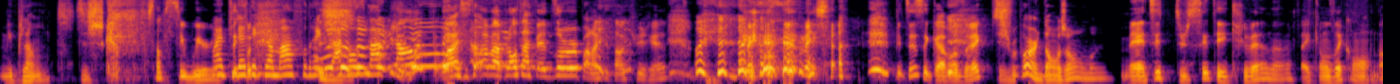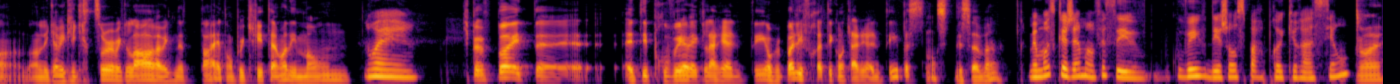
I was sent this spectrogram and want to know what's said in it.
mes plantes. Je suis comme, ça, c'est weird. Ouais, puis là, t'es comme, ah, faudrait que j'arrose ma plante. Ouais, c'est ça, Ah, ma plante, a fait dur pendant que t'es en cuirette. mais, mais genre, puis tu sais, c'est comme, on dirait que, je veux pas un donjon, moi. Mais tu sais, tu le sais, t'es écrivaine, hein. Fait qu'on dirait qu'on, dans, dans les- avec l'écriture, avec l'art, avec notre tête, on peut créer tellement des mondes Ouais. qui peuvent pas être, euh, être éprouvés avec la réalité. On peut pas les frotter contre la réalité parce que sinon c'est décevant. Mais moi, ce que j'aime, en fait, c'est beaucoup vivre des choses par procuration. Ouais.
